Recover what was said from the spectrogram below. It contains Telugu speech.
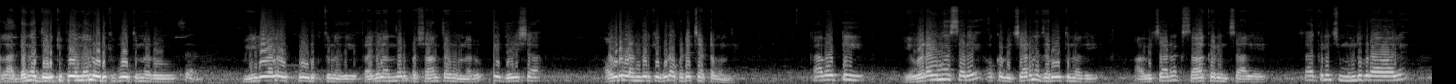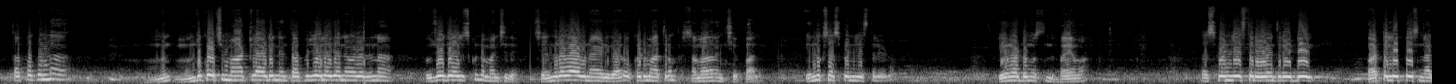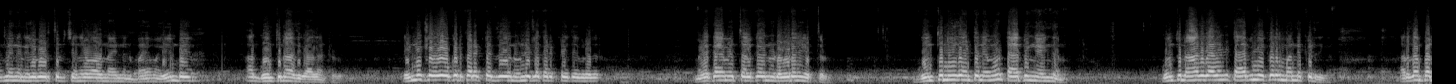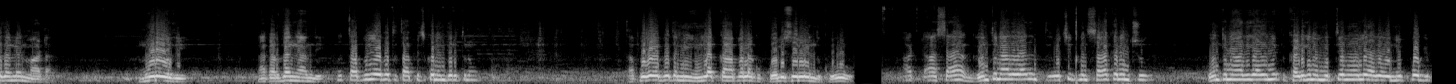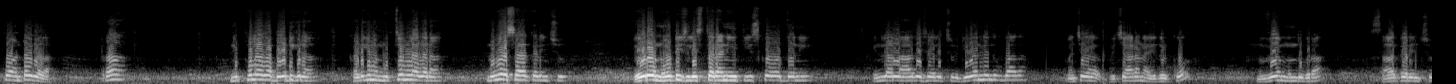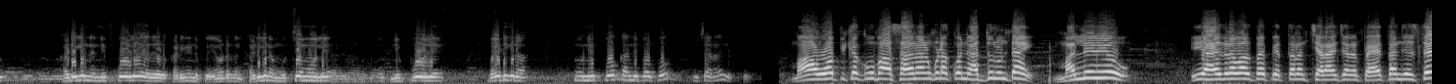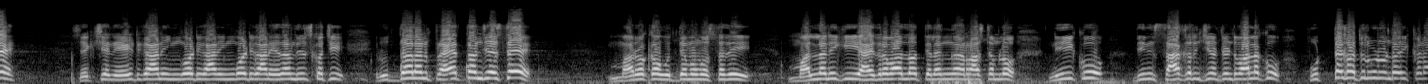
అలా అడ్డంగా దొరికిపోయిన వాళ్ళు ఉడికిపోతున్నారు. మీడియాలో ఎక్కువ ఉడుకుతున్నది. ప్రజలందరూ ప్రశాంతంగా ఉన్నారు. ఈ దేశ పౌరులందరికీ కూడా ఒకటే చట్టం ఉంది. కాబట్టి ఎవరైనా సరే ఒక విచారణ జరుగుతున్నది. ఆ విచారణకు సహకరించాలి. సహకరించి ముందుకు రావాలి. తప్పకుండా ముందుకొచ్చి మాట్లాడి నేను తప్పు చేయలేదని ఎవరైనా రుజువు తెలుసుకుంటే మంచిదే. చంద్రబాబు నాయుడు గారు ఒకటి మాత్రం సమాధానం చెప్పాలి. ఎందుకు సస్పెండ్ చేస్తలేడు? ఏమడ్డం వస్తుంది? భయమా? సస్పెండ్ చేస్తే రేవంత్ రెడ్డి బట్టలు ఇప్పేసి నగ్నంగా నిలబెడతాడు చంద్రబాబు నాయుడు అని భయమా? ఏం భయం? ఆ గొంతు నాది కాదంటాడు. రెండిట్లో ఏదో ఒకటి కరెక్ట్ అవుతుంది రెండిట్లో కరెక్ట్ అయితే బ్రదర్ మిడకాయ మీద తలకాయ నువ్వు ఎవడని చెప్తాడు. గొంతు నీదంటేనేమో ట్యాపింగ్ అయిందను. గొంతు నాది కాదంటే ట్యాపింగ్ ఎక్కడిది? మన ఎక్కడిది అర్థం పర్థం లేని మాట. మూడవది నాకు అర్థం కాంది నువ్వు తప్పు చేయకపోతే తప్పించుకొని ఏం తిరుగుతున్నావు? తప్పు చేయకపోతే నీ ఇళ్ళకి కాపాలకు పోలీసులు ఎందుకు? ఆ- గొంతు నాది కాదని వచ్చి కొంచెం సహకరించు. గొంతు నాది కాదని కడిగిన ముత్యమోలి అది నిప్పో గిప్పో అంటావు కదా. రా. నిప్పులాగా బయటికి రా. కడిగిన ముత్యంలాగా రా. నువ్వే సహకరించు. ఎవరో నోటీసులు ఇస్తారని తీసుకోవద్దని ఇళ్ళల్లో ఆదేశాలు ఇచ్చు ఇవన్నీ ఎందుకు బాధ? మంచిగా విచారణ ఎదుర్కో. నువ్వే ముందుకు రా. సహకరించు. కడిగిన నిప్పోలే అదే కడిగిన ఏమంటారు కడిగిన ముత్యమోలే నిప్పోలే. బయటికి రా. నువ్వు నిప్పో కందిపప్పు విచారణ చెప్తుంది. మా ఓపికకు మా సహనానికి కూడా కొన్ని హద్దులుంటాయి. మళ్ళీ నువ్వు ఈ హైదరాబాద్ పై పెత్తనం చెలాయించాలని ప్రయత్నం చేస్తే సెక్షన్ ఎయిట్ కానీ ఇంకోటి కానీ ఇంకోటి కానీ ఏదైనా తీసుకొచ్చి రుద్దాలని ప్రయత్నం చేస్తే మరొక ఉద్యమం వస్తుంది. మళ్ళా నీకు ఈ హైదరాబాద్లో తెలంగాణ రాష్ట్రంలో నీకు దీనికి సహకరించినటువంటి వాళ్ళకు పుట్టగతులు కూడా ఉండవు ఇక్కడ.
